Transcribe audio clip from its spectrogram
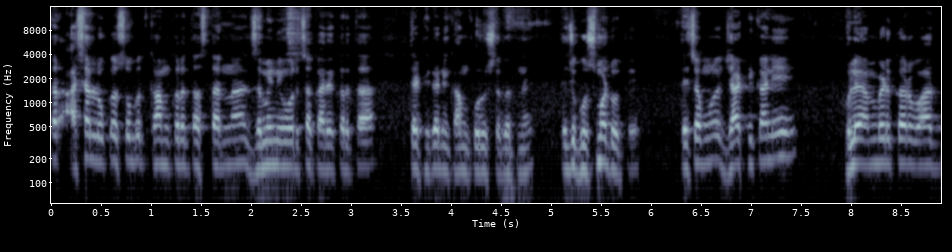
तर अशा लोकांसोबत काम करत असताना जमिनीवरचा कार्यकर्ता त्या ठिकाणी काम करू शकत नाही. त्याची घुसमट होते. त्याच्यामुळं ज्या ठिकाणी फुले आंबेडकर वाद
